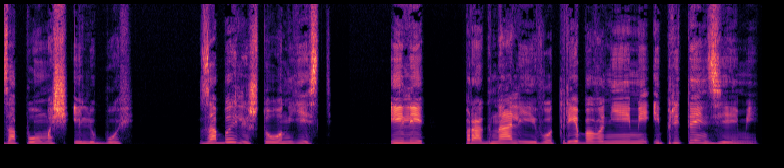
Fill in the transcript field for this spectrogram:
за помощь и любовь. Забыли, что он есть. Или прогнали его требованиями и претензиями,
